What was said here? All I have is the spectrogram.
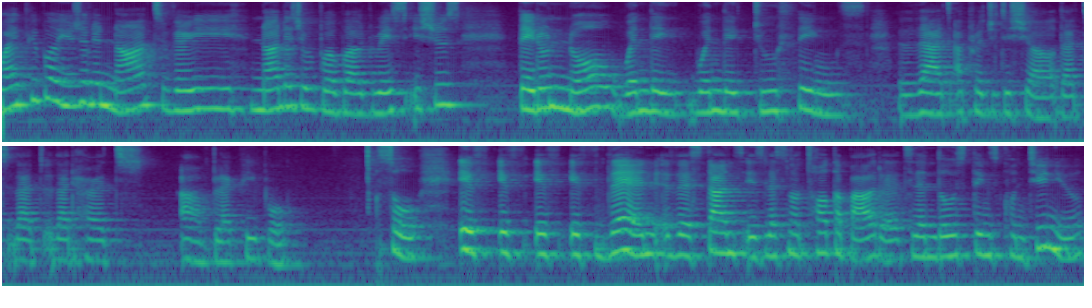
white people are usually not very knowledgeable about race issues they don't know when they when they do things that are prejudicial that that that hurt uh, black people. So if if if if then the stance is let's not talk about it then those things continue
